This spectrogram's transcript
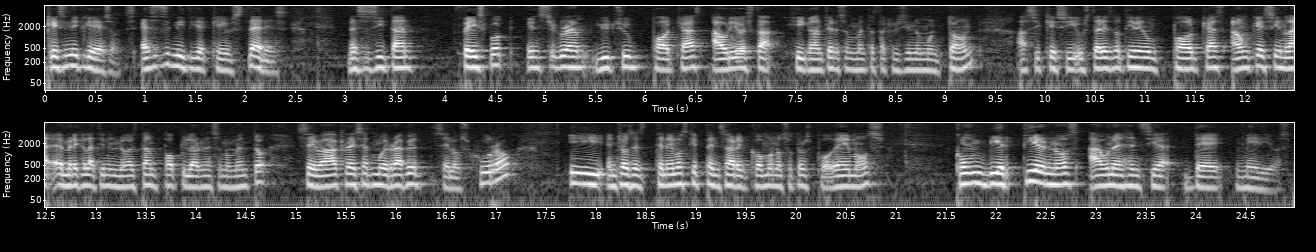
¿Qué significa eso? Eso significa que ustedes necesitan Facebook, Instagram, YouTube, podcast. Audio está gigante en ese momento, está creciendo un montón. Así que si ustedes no tienen un podcast, aunque si en la América Latina no es tan popular en ese momento, se va a crecer muy rápido, se los juro. Y entonces tenemos que pensar en cómo nosotros podemos convertirnos a una agencia de medios.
